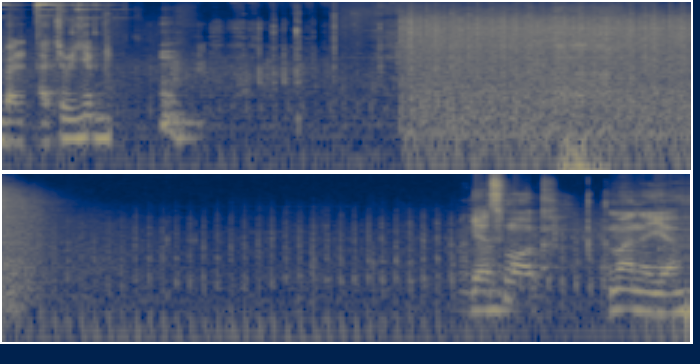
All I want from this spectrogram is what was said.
Блять, уїб. Я смок. У мене є.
